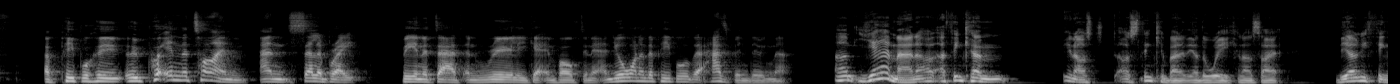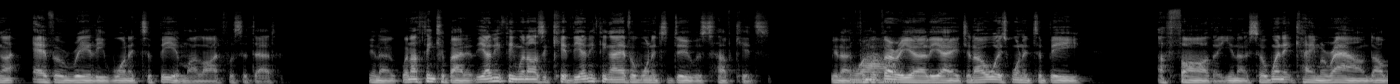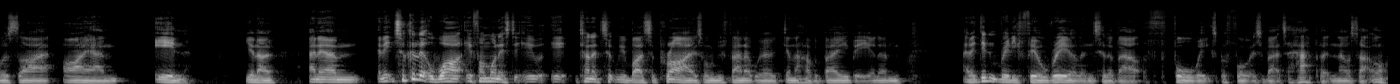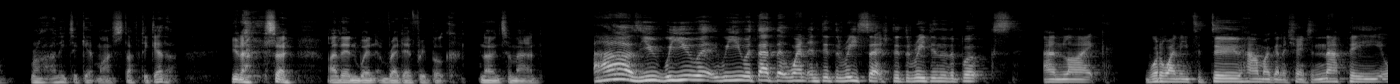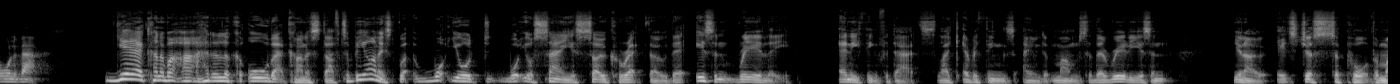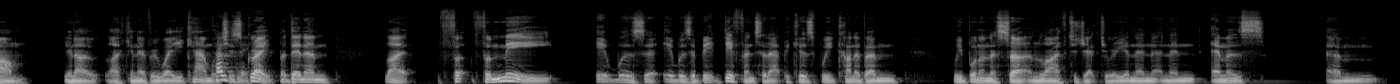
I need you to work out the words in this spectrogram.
of people who who put in the time and celebrate being a dad and really get involved in it. And you're one of the people that has been doing that. Um, yeah, man. I, I think um, you know, I was I was thinking about it the other week, and I was like the only thing I ever really wanted to be in my life was a dad. You know, when I think about it, the only thing when I was a kid, the only thing I ever wanted to do was to have kids. You know, wow. from a very early age, and I always wanted to be a father. You know, so when it came around, I was like, I am in. You know, and um, and it took a little while. If I'm honest, it it kind of took me by surprise when we found out we were going to have a baby, and um, and it didn't really feel real until about four weeks before it was about to happen. And I was like, oh, right, I need to get my stuff together. You know, so I then went and read every book known to man. Ah, you were you were you a dad that went and did the research, did the reading of the books, and like, what do I need to do? How am I going to change the nappy? All of that. Yeah, kind of. I had a look at all that kind of stuff. To be honest, what you're what you're saying is so correct, though. There isn't really anything for dads. Like everything's aimed at mums, so there really isn't. You know, it's just support the mum you know, like in every way you can, which totally. is great. But then, um, like for for me, it was uh, it was a bit different to that because we kind of um we born on a certain life trajectory, and then and then Emma's um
